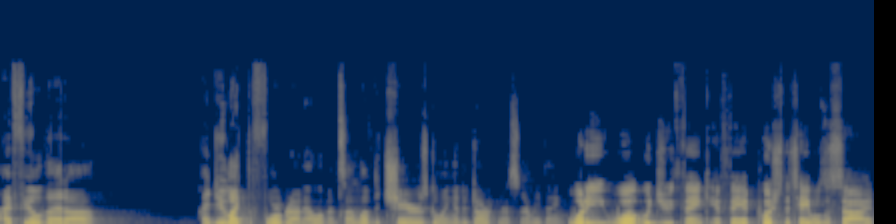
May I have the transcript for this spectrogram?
I feel that uh, I do like the foreground elements. I love the chairs going into darkness and everything. What do you, What would you think if they had pushed the tables aside,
